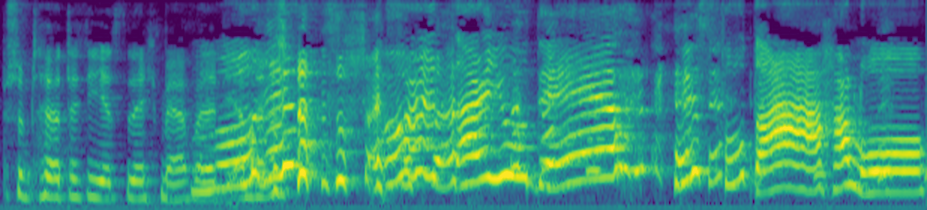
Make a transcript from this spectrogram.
Bestimmt hört er die jetzt nicht mehr, weil Moritz? die andere so scheiße Moritz, are you there? Bist du da? Hallo.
